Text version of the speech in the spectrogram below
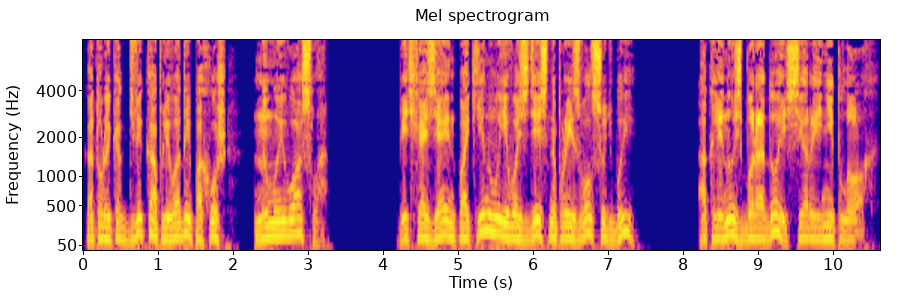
который как две капли воды похож на моего осла? Ведь хозяин покинул его здесь на произвол судьбы. А клянусь бородой, серый неплох.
